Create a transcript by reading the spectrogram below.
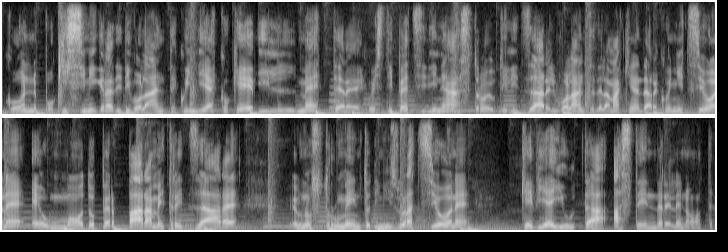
con pochissimi gradi di volante, quindi ecco che il mettere questi pezzi di nastro e utilizzare il volante della macchina da ricognizione è un modo per parametrizzare, è uno strumento di misurazione che vi aiuta a stendere le note.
